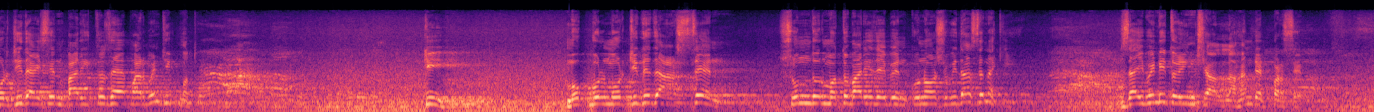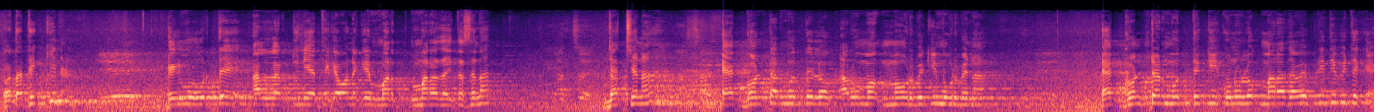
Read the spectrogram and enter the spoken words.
মসজিদ আইছেন, বাড়ি তো যায় পারবেন ঠিক মতো কি? মকবুল মসজিদে যে আসছেন, সুন্দর মতো বাড়ি যাইবেন, কোনো অসুবিধা আছে নাকি? যাইবেনই তো ইনশাআল্লাহ, হান্ড্রেড পার্সেন্ট। কথা ঠিক কি না এই মুহূর্তে আল্লাহর দুনিয়া থেকে অনেকে মারা যাইতেছে না? যাচ্ছে। না? এক ঘণ্টার মধ্যে লোক আরও মরবে কি মরবে না? এক ঘণ্টার মধ্যে কি কোনো লোক মারা যাবে পৃথিবী থেকে?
